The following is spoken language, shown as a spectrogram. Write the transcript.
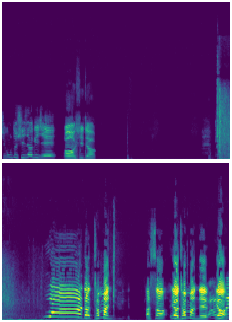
지금부터 시작이지. 어, 시작. 우와, 나, 잠만. 아싸. 야, 잠만, 내, 야, 안돼.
